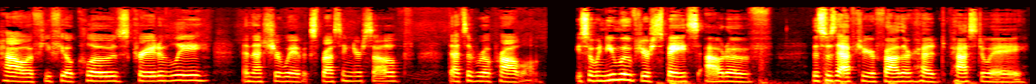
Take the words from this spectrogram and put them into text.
how if you feel closed creatively and that's your way of expressing yourself, that's a real problem. So when you moved your space out of this was after your father had passed away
